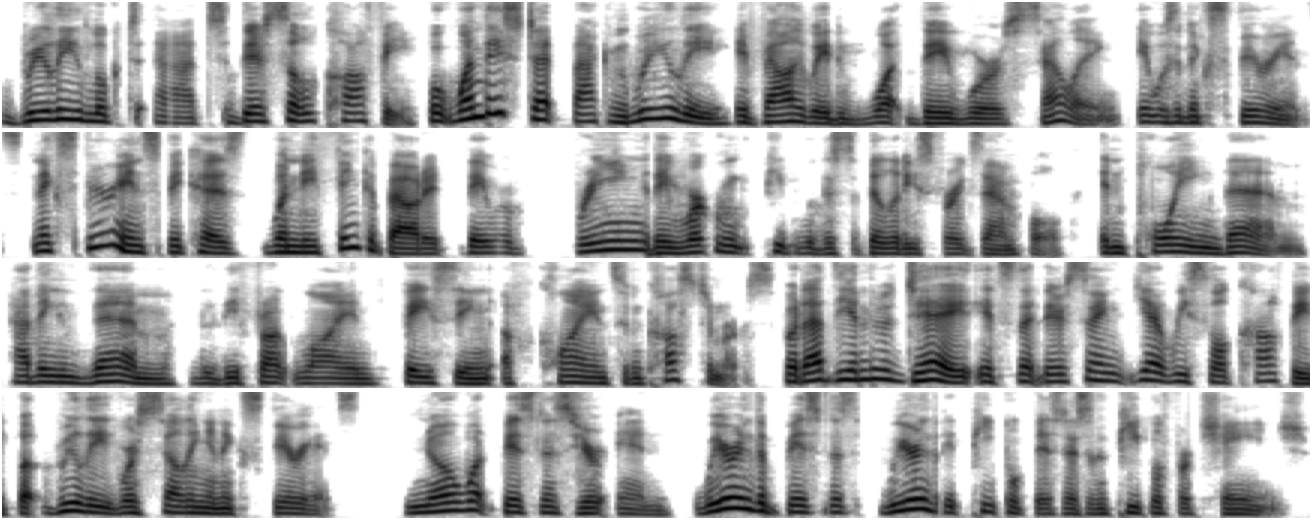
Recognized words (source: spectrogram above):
really looked at, they sell coffee, but when they stepped back and really evaluated what they were selling, it was an experience. An experience because when they think about it, they were bringing, they work with people with disabilities, for example, employing them, having them the, the front line facing of clients and customers. But at the end of the day, it's that they're saying, yeah, we sell coffee, but really we're selling an experience. Know what business you're in. We're in the business, we're in the people business and people for change,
